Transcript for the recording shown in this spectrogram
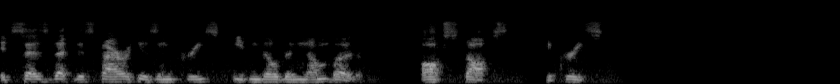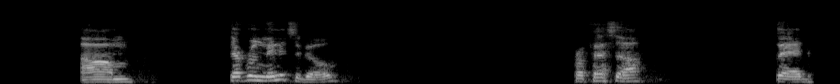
It says that disparities increased even though the number of stops decreased. Um, several minutes ago, Professor said,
